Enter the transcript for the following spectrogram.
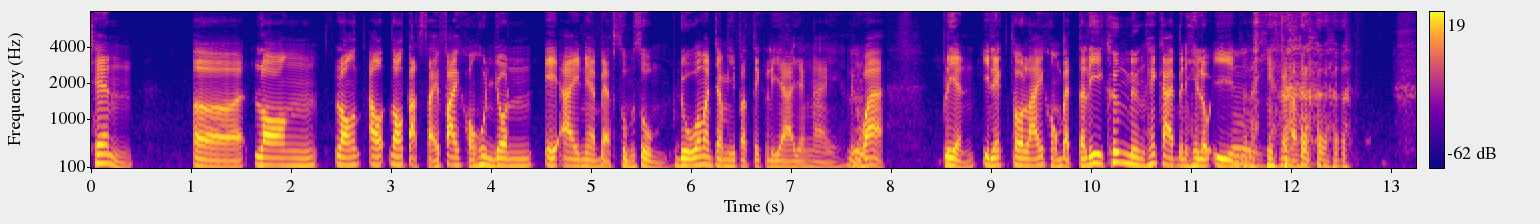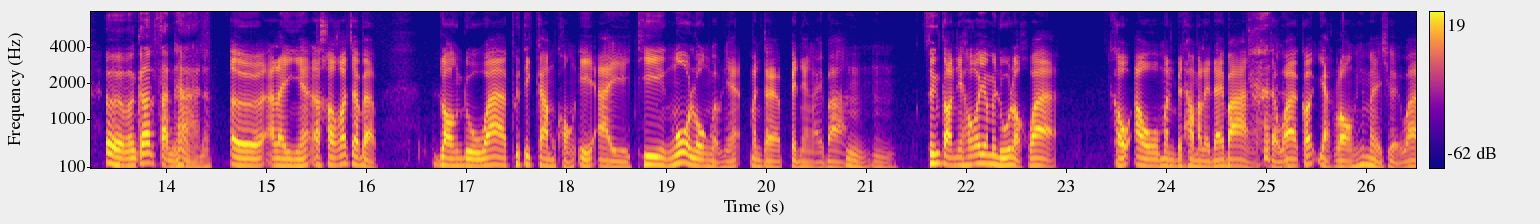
เช่นเอ่อลองลองเอาลองตัดสายไฟของหุ่นยนต์ AI เนี่ยแบบสุ่มๆ ดูว่ามันจะมีปฏิกิริยายังไง หรือว่า เปลี่ยนอิเล็กโทรไลต์ของแบตเตอรี่ครึ่งหนึ่งให้กลายเป็นเฮโรอีนอะไรเงี้ยครับเออ มันก็สรรหานะเออ อะไรเงี้ยแล้วเขาก็จะแบบลองดูว่าพฤติกรรมของ AI ที่โง่ลงแบบเนี้ย มันจะเป็นยังไงบ้างอืมอืมซึ่งตอนนี้เขาก็ยังไม่รู้หรอกว่าเขาเอามันไปทำอะไรได้บ้าง แต่ว่าก็อยากลองขึ้นมาเฉยๆว่า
